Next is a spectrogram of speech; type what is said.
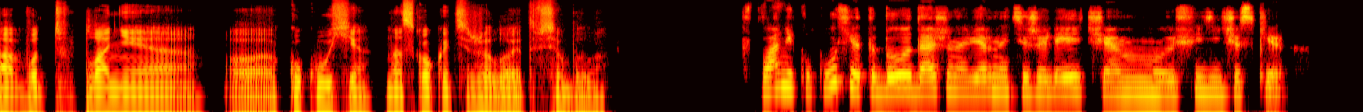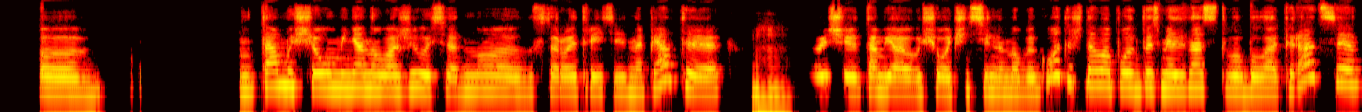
А вот в плане, а, кукухи, насколько тяжело это всё было? В плане кукухи это было даже, наверное, тяжелее, чем физически. Э, там ещё у меня наложилось 1, 2, 3 на 5. Мгм. Короче, там я ещё очень сильно Новый год ждала. То есть у меня 12 была операция.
